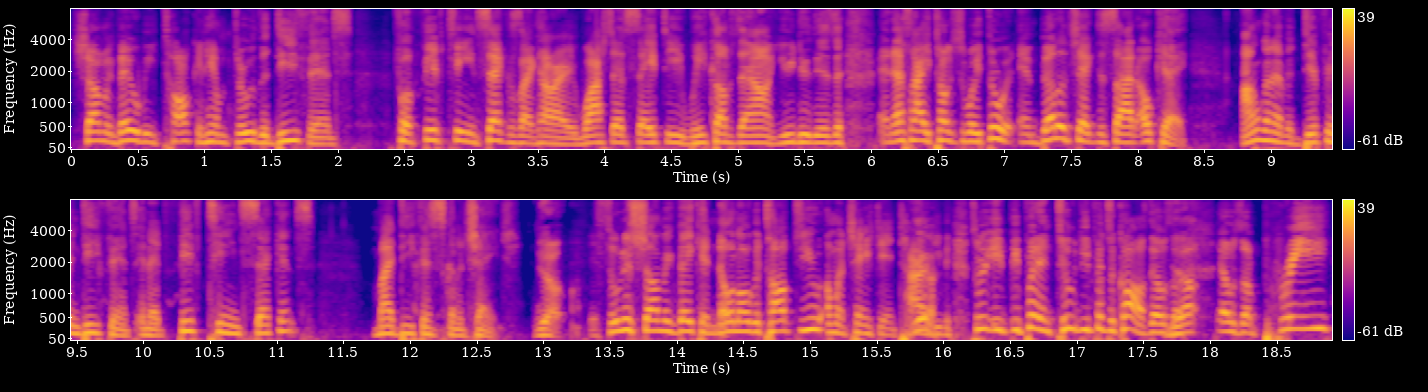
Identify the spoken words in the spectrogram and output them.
Sean McVay would be talking him through the defense for 15 seconds, like, all right, watch that safety. When he comes down, you do this. And that's how he talks his way through it. And Belichick decided, okay, I'm going to have a different defense. And at 15 seconds, my defense is going to change. Yeah. As soon as Sean McVay can no longer talk to you, I'm going to change the entire Yeah. defense. So he, he put in two defensive calls. There was Yeah. a there was a pre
